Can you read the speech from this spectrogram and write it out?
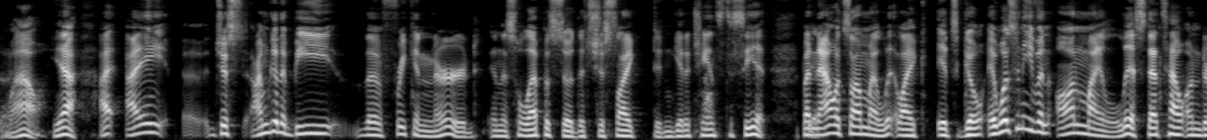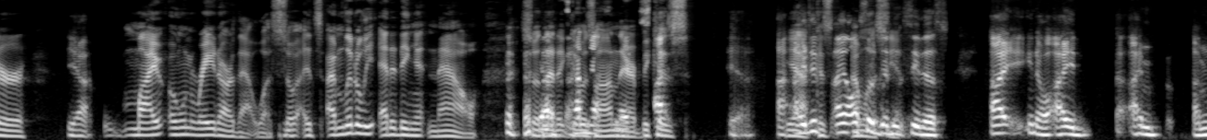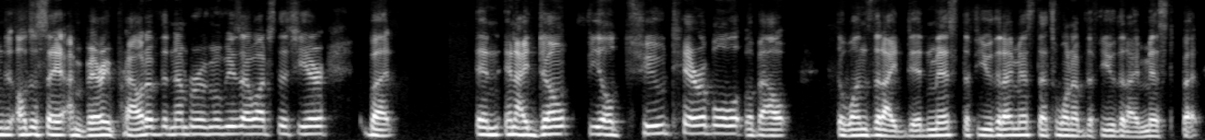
Wow. Yeah. I I uh, just I'm going to be the freaking nerd in this whole episode that's just like didn't get a chance to see it. But Yeah. now it's on my list like it's go it wasn't even on my list. That's how under Yeah. my own radar that was. So it's I'm literally editing it now so that it goes on there because Yeah. I, Yeah, I did I I also wanna didn't it. see this. I you know, I I'm I'm I'll just say I'm very proud of the number of movies I watched this year, but and and I don't feel too terrible about the ones that I did miss, the few that I missed. That's one of the few that I missed, but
